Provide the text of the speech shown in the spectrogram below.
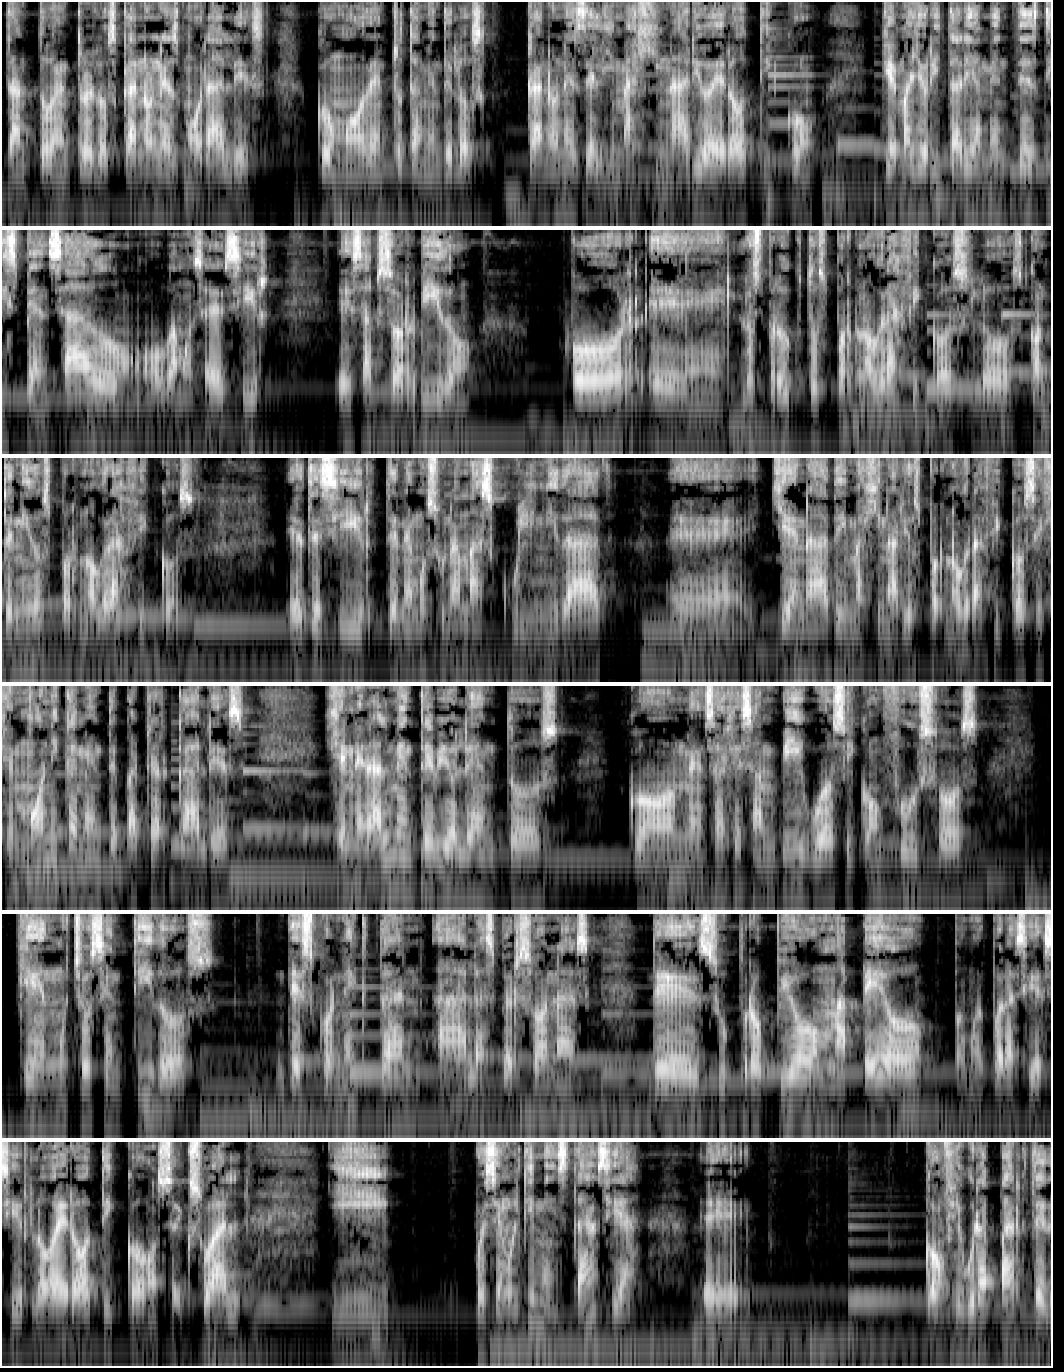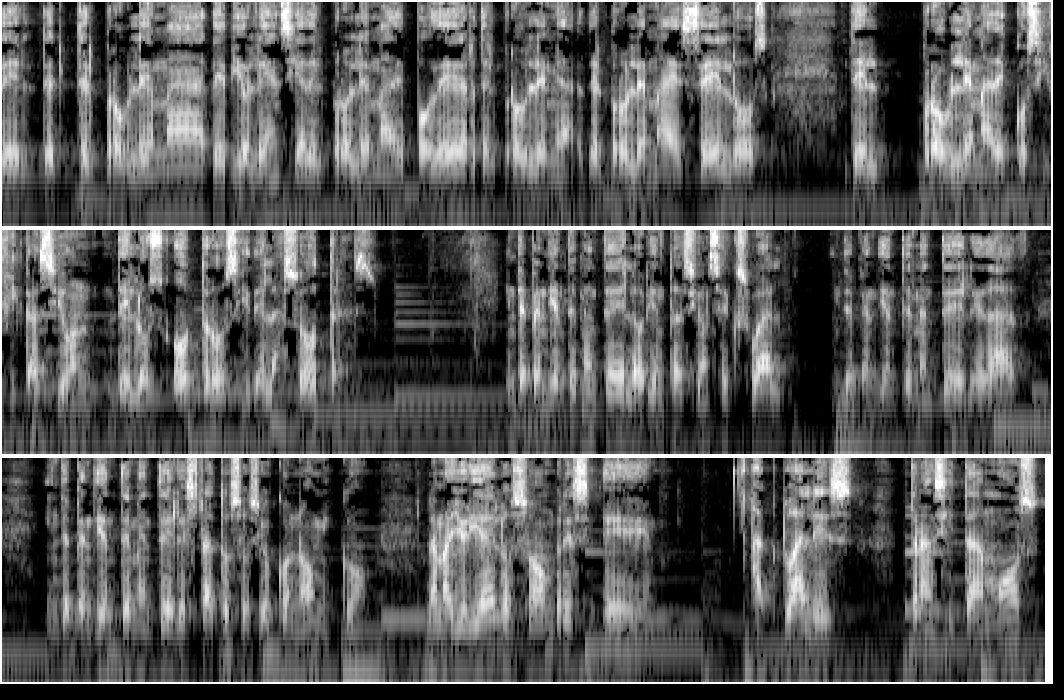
tanto dentro de los cánones morales como dentro también de los cánones del imaginario erótico, que mayoritariamente es dispensado o vamos a decir es absorbido por eh, los productos pornográficos, los contenidos pornográficos. Es decir, tenemos una masculinidad eh, llena de imaginarios pornográficos hegemónicamente patriarcales, generalmente violentos, con mensajes ambiguos y confusos, que en muchos sentidos desconectan a las personas de su propio mapeo, vamos por así decirlo, erótico, sexual, y pues en última instancia eh, configura parte del, problema de violencia, del problema de poder, del problema, del problema de celos, del problema de cosificación de los otros y de las otras. Independientemente de la orientación sexual, independientemente de la edad, independientemente del estrato socioeconómico, la mayoría de los hombres eh, actuales transitamos,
